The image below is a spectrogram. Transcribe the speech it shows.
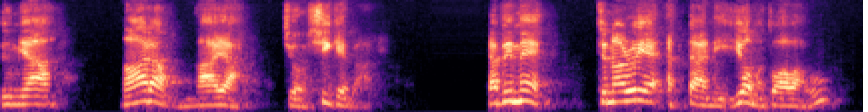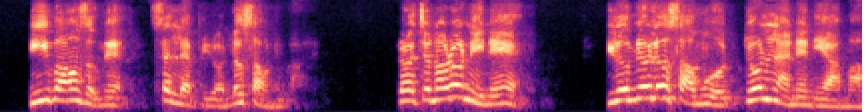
သူများ9500ကျော်ရှိခဲ့ပါပြီ ဒါပေမဲ့ကျွန်တော်တို့ရဲ့အတန်ကြီးရော့မသွားပါဘူးနီးပေါင်းစုံနဲ့ဆက်လက်ပြီးတော့လှုပ်ဆောင်နေပါတယ်အဲ့တော့ကျွန်တော်တို့အနေနဲ့ဒီလိုမျိုးလှုပ်ဆောင်မှုကိုတွန်းလှန်တဲ့နေရာမှာ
